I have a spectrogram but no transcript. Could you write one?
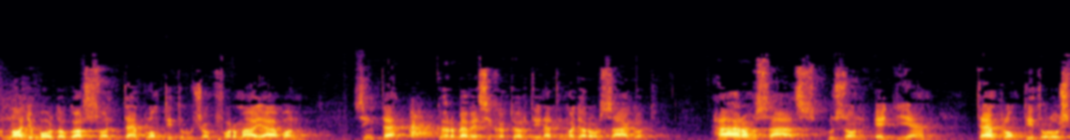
a nagy boldogasszony templom titulusok formájában szinte körbeveszik a történeti Magyarországot, 321 ilyen templom titulus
